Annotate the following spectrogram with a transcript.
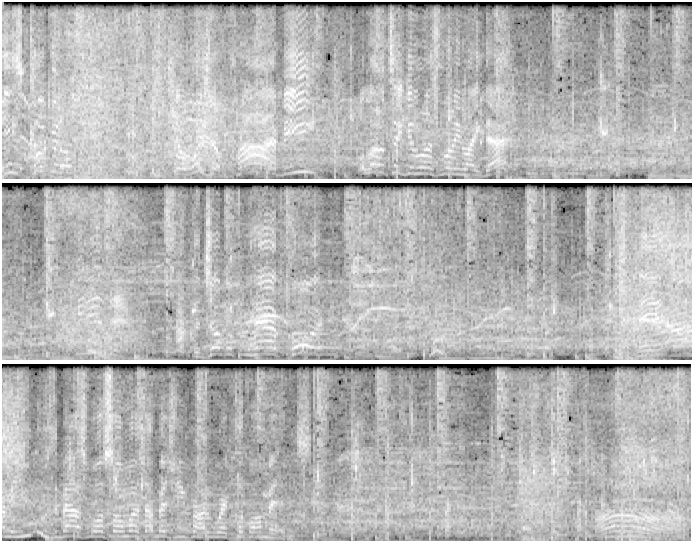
He's cooking them. Yo, where's your pride, B? Well, let him take your lunch money like that. Get in there. The jumper from half court. Man, I, I mean, you lose the basketball so much, I bet you you probably wear clip-on mittens. Oh.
